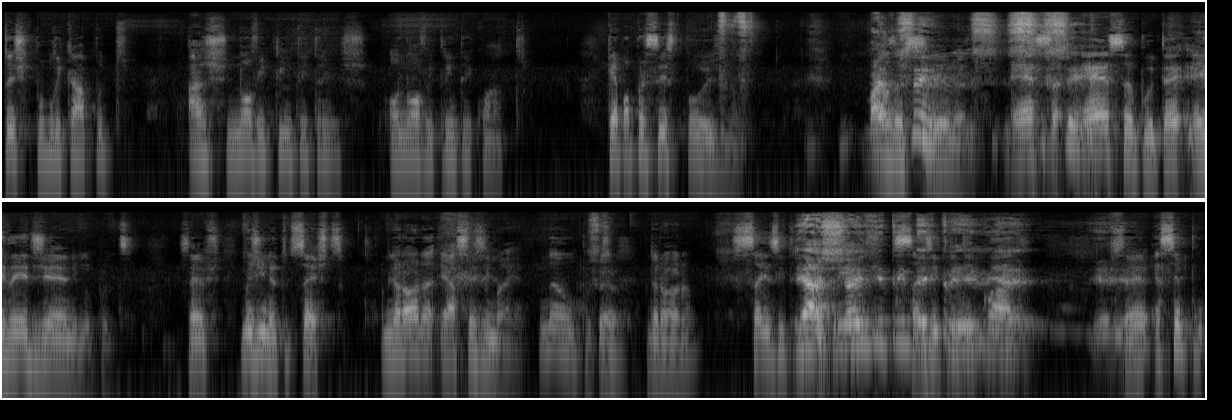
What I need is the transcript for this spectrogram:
tens que publicar, puto, às nove e trinta e três ou nove e trinta e quatro. Que é para aparecer depois, mano. Vai, sim, Essa, sim. essa, puto, é, é a ideia de gênio, puto. Percebes? Imagina, tu disseste, a melhor hora é às seis e meia. Não, puto. Certo. A melhor hora, seis e É trinta às e três, 6h33. seis e trinta e quatro. É, é, é. Percebe? É sempre,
